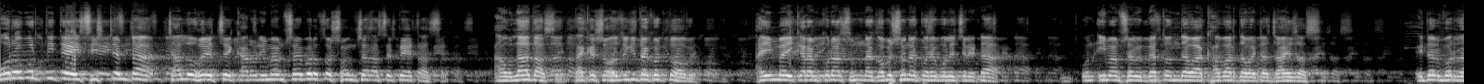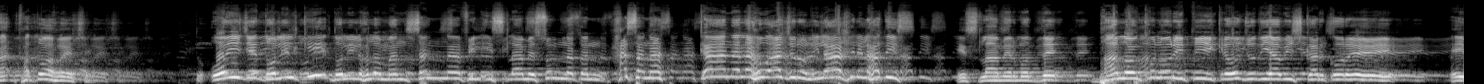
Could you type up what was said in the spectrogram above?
পরবর্তীতে এই সিস্টেমটা চালু হয়েছে কারণ ইমাম সাহেবেরও তো সংসার আছে, পেট আছে, আওলাদ আছে, তাকে সহযোগিতা করতে হবে। আইমাই কারাম কোরআন সুন্নাহ গবেষণা করে বলেছেন এটা, ইমাম সাহেবের বেতন দেওয়া, খাবার দেওয়া এটা জায়েজ আছে। এটার উপর ফাতোয়া হয়েছে। তো ওই যে দলিল কি? দলিল হলো মানসান্না ফিল ইসলামে সুন্নাতান হাসানা আজরুন ইলা আখিরিল হাদিস। ইসলামের মধ্যে ভালো কোন রীতি কেউ যদি আবিষ্কার করে, এই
